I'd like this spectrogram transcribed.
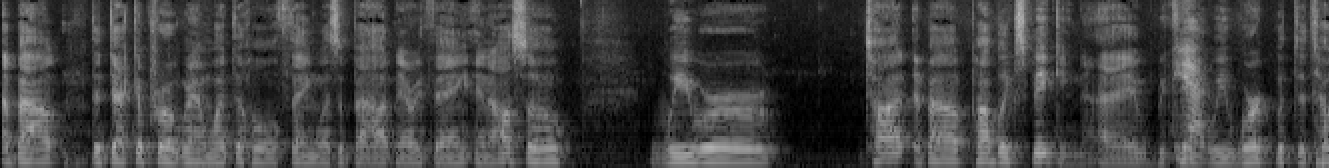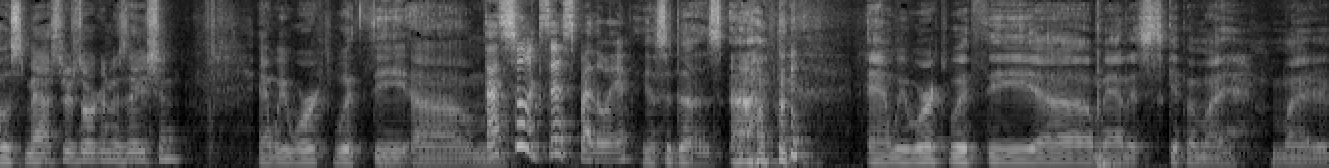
about the DECA program, what the whole thing was about, and everything. And also, we were taught about public speaking. I became, Yeah. We worked with the Toastmasters organization, and we worked with the um, That still exists, by the way. Yes, it does. Um, and we worked with the uh, man. It's skipping my my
